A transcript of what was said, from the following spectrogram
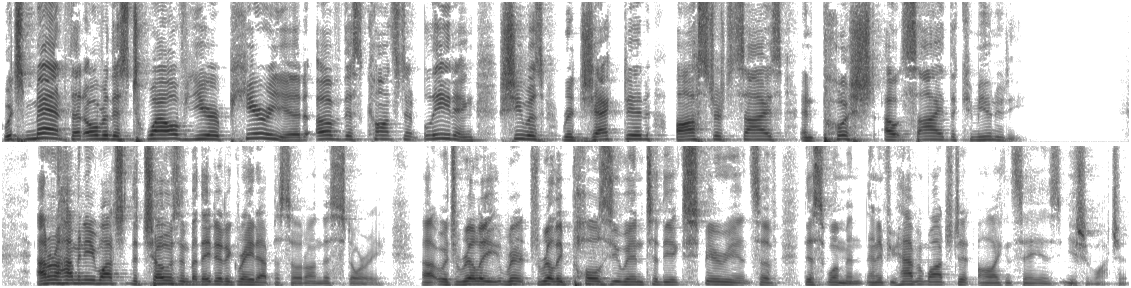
which meant that over this 12 year period of this constant bleeding, she was rejected, ostracized, and pushed outside the community. I don't know how many watched The Chosen, but they did a great episode on this story, uh, which really, which really pulls you into the experience of this woman. And if you haven't watched it, all I can say is you should watch it.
